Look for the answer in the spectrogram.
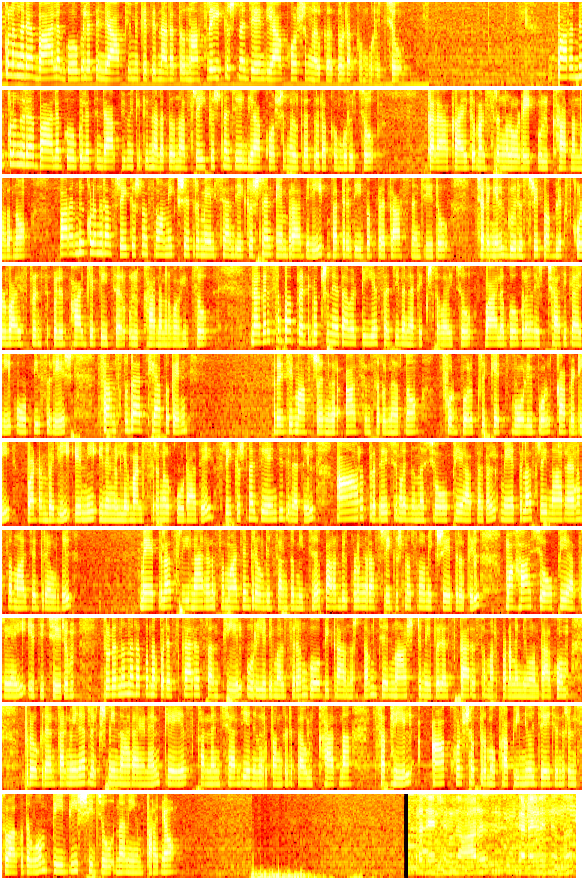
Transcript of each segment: പറമ്പിക്കുളങ്ങര ബാലഗോകുലത്തിന്റെ ആഭിമുഖ്യത്തിൽ നടത്തുന്ന ശ്രീകൃഷ്ണ ജയന്തി ആഘോഷങ്ങൾക്ക് തുടക്കം കുറിച്ചു. പറമ്പിക്കുളങ്ങര ബാലഗോകുലത്തിന്റെ ആഭിമുഖ്യത്തിൽ നടത്തുന്ന ശ്രീകൃഷ്ണ ജയന്തി ആഘോഷങ്ങൾക്ക് തുടക്കം കുറിച്ചു. കലാകായിക മത്സരങ്ങളോടെ ഉദ്ഘാടനം നടന്നു. പറമ്പിക്കുളങ്ങര ശ്രീകൃഷ്ണ സ്വാമി ക്ഷേത്ര മേൽശാന്തി കൃഷ്ണൻ എംബ്രാതിരി ഭദ്രദീപ പ്രകാശനം ചെയ്തു. ചടങ്ങിൽ Gurushree public school vice principal Bhagya teacher ഉദ്ഘാടനം നിർവഹിച്ചു. നഗരസഭ പ്രതിപക്ഷ നേതാവ് ടി എസ് സജീവൻ അധ്യക്ഷത വഹിച്ചു. ബാലഗോകുലം രക്ഷാധികാരി ഒ പി സുരേഷ് സംസ്കൃത അധ്യാപകൻ റെജി മാസ്റ്റർ എന്നിവർ ആശംസകൾ നേർന്നു. ഫുട്ബോൾ ക്രിക്കറ്റ് വോളിബോൾ കബഡി വടംവലി എന്നീ ഇനങ്ങളിലെ മത്സരങ്ങൾ കൂടാതെ ശ്രീകൃഷ്ണ ജയന്തി ദിനത്തിൽ ആറ് പ്രദേശങ്ങളിൽ നിന്ന് ശോഭയാത്രകൾ മേത്തല ശ്രീനാരായണ സമാജം ഗ്രൗണ്ടിൽ മേത്തല ശ്രീനാരായണ സമാജം ഗ്രൗണ്ടിൽ സംഗമിച്ച് പറമ്പിക്കുളങ്ങര ശ്രീകൃഷ്ണസ്വാമി ക്ഷേത്രത്തിൽ മഹാശോഭയാത്രയായി എത്തിച്ചേരും. തുടർന്ന് നടക്കുന്ന പുരസ്കാര സന്ധ്യയിൽ ഉറിയടി മത്സരം ഗോപികാ നൃത്തം ജന്മാഷ്ടമി പുരസ്കാര സമർപ്പണം എന്നിവ ഉണ്ടാകും. Program convener Lakshmi Narayanan K S Kannanshanthi എന്നിവർ പങ്കെടുത്ത ഉദ്ഘാടന സഭയിൽ ആഘോഷ പ്രമുഖ പിന്നു ജയചന്ദ്രൻ സ്വാഗതവും പി ബി ഷിജു നന്ദിയും പറഞ്ഞു. പ്രദേശങ്ങളിൽ ആറ് കടകളിൽ നിന്ന്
